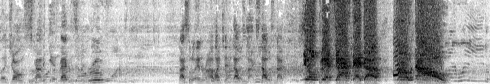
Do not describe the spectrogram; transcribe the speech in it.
But Jones is kind of getting back into the groove. Nice little end around. I like that. That was nice. That was nice. You bitch ass nigga! Oh no!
